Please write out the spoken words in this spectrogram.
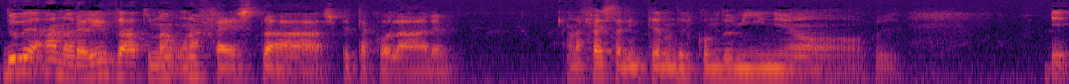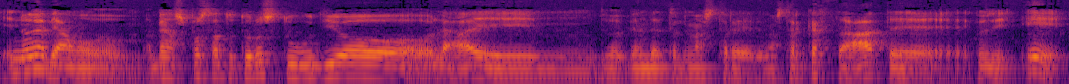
dove hanno realizzato una, una, festa spettacolare, una festa all'interno del condominio. Così. E noi abbiamo, abbiamo, spostato tutto lo studio là e dove abbiamo detto le nostre, le nostre cazzate così. E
